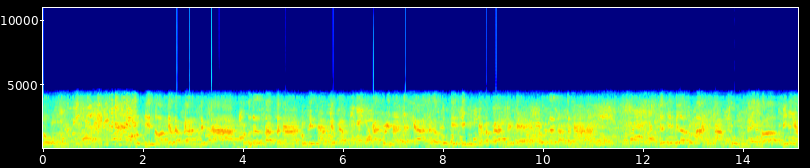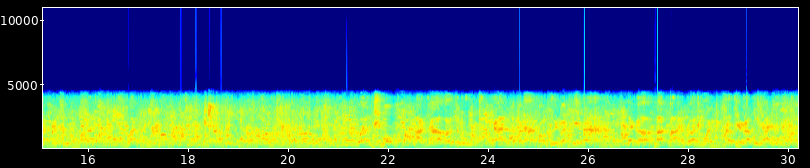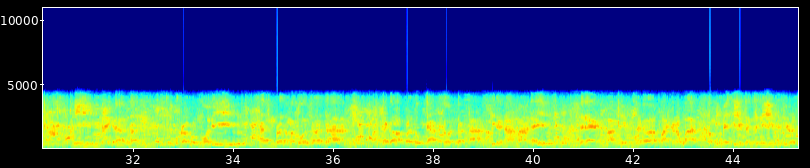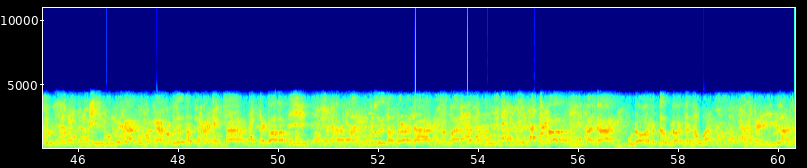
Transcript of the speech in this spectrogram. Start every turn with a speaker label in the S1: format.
S1: สงฆ์กลุ่มที่สองเกี่ยวกับการศึกษาพระพุทธศาสนากลุ่มที่สามเกี่ยวกับการบริหารจัดการ แล้วก็กลุ่มที่สี่เกี่ยวกับการเผยแผ่พระพุทธศาสนาจนถึงเวลาประมาณสามทุ่มก็ปิดการประชุม วัน วันที่หกภาคเช้าก็สรุปการสัมมนาของคืนวันที่ห้าแล้วก็ภาคบ่ายก็นิมนต์พระเถระ ผู้ใหญ่ มีท่านพระพรหมโมลีท่านพระธรรมโกษาจารย์ แล้วก็พระสงฆ์จากโซนต่างๆ ที่เดินทางมาได้แสดงความเห็น แล้วก็ฝ่ายคารวะก็มีแม่ชีสัญชนีสถิรสุดมีผู้อำนวยการสำนักงานพระพุทธศาสนาแห่งชาติ แล้วก็มีท่านผู้ช่วยศาสตราจารย์ สุบันจันทบุตร แล้วก็มีอาจารย์อุดรดรอุดรจันทวัน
